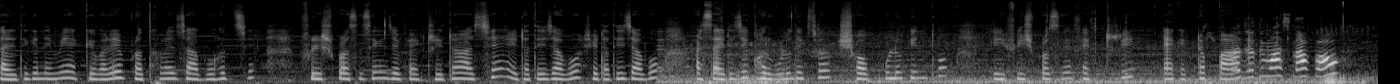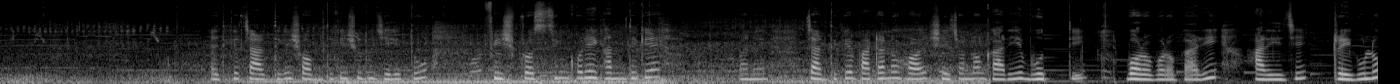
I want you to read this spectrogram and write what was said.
গাড়ি থেকে নেমে একেবারে প্রথমে যাব হচ্ছে ফ্রিজ প্রসেসিং যে ফ্যাক্টরিটা আছে এটাতেই যাব সেটাতেই যাব। আর সাইডে যে ঘরগুলো দেখছ সবগুলো কিন্তু এই ফিশ প্রসেসিং ফ্যাক্টরি এক একটা পার্ট যদি মাছ না পাও? এদিকে চারদিকে সব দিকে শুধু যেহেতু ফিশ প্রসেসিং করে এখান থেকে মানে চারদিকে পাঠানো হয় সেই জন্য গাড়ি ভর্তি বড় বড় গাড়ি। আর এই যে ট্রেগুলো,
